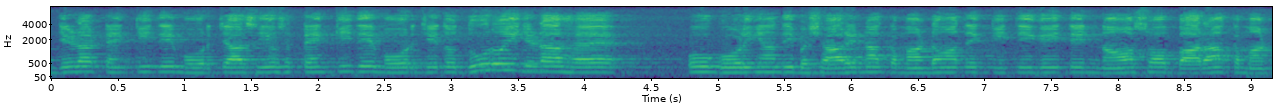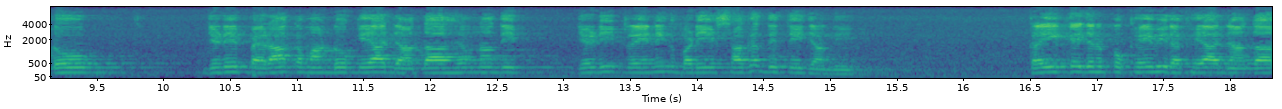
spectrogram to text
ਜਿਹੜਾ ਟੈਂਕੀ ਤੇ ਮੋਰਚਾ ਸੀ, ਉਸ ਟੈਂਕੀ ਦੇ ਮੋਰਚੇ ਤੋਂ ਦੂਰੋਂ ਹੀ ਜਿਹੜਾ ਹੈ, ਉਹ ਗੋਲੀਆਂ ਦੀ ਬਸ਼ਾਰ ਇਹਨਾਂ ਕਮਾਂਡੋਆਂ ਤੇ ਕੀਤੀ ਗਈ ਤੇ 912 ਕਮਾਂਡੋ, ਜਿਹੜੇ ਪੈਰਾ ਕਮਾਂਡੋ ਕਿਹਾ ਜਾਂਦਾ ਹੈ, ਉਹਨਾਂ ਦੀ ਜਿਹੜੀ ਟ੍ਰੇਨਿੰਗ ਬੜੀ ਸਖਤ ਦਿੱਤੀ ਜਾਂਦੀ। ਕਈ ਕਈ ਦਿਨ ਭੁੱਖੇ ਵੀ ਰੱਖਿਆ ਜਾਂਦਾ।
